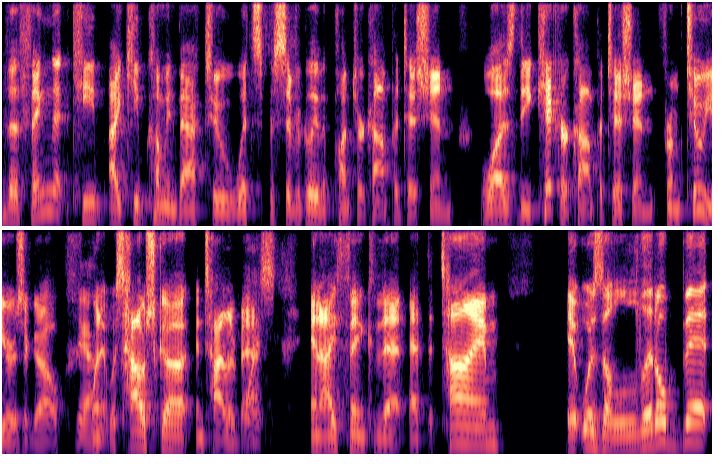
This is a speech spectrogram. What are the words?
The thing that keep I keep coming back to with specifically the punter competition was the kicker competition from two years ago Yeah. when it was Hauschka and Tyler. Bass. And I think that at the time it was a little bit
